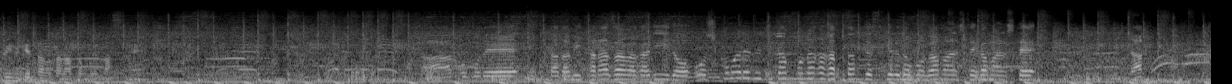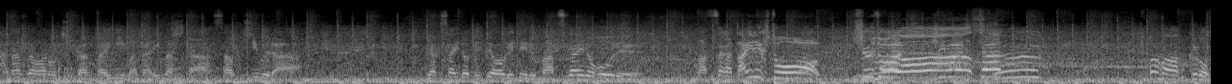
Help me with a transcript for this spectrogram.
振り抜けたのかなと思いますね。さあここで再び金沢がリード押し込まれる時間も長かったんですけれども我慢して我慢して金沢の時間帯に今なりました。さあ藤村。逆サイドで手を挙げている松田へのボール。松田がダイレクト。シュートが決まったクロス。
